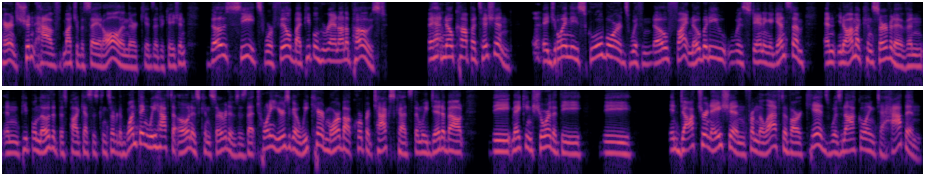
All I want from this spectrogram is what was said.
parents shouldn't have much of a say at all in their kids' education, those seats were filled by people who ran unopposed. They had no competition they joined these school boards with no fight. Nobody was standing against them. And you know, I'm a conservative and and people know that this podcast is conservative. One thing we have to own as conservatives is that 20 years ago we cared more about corporate tax cuts than we did about the making sure that the the indoctrination from the left of our kids was not going to happen.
